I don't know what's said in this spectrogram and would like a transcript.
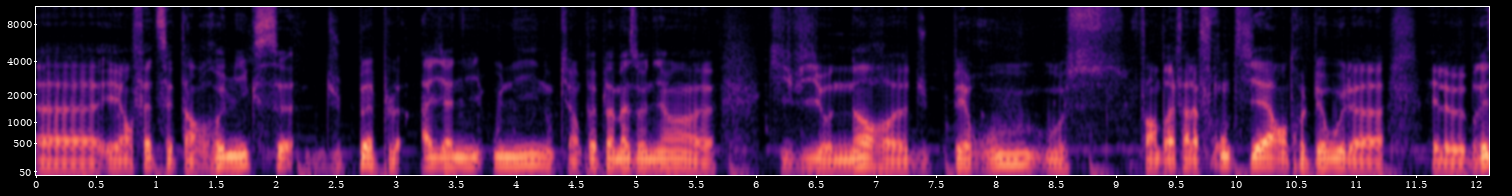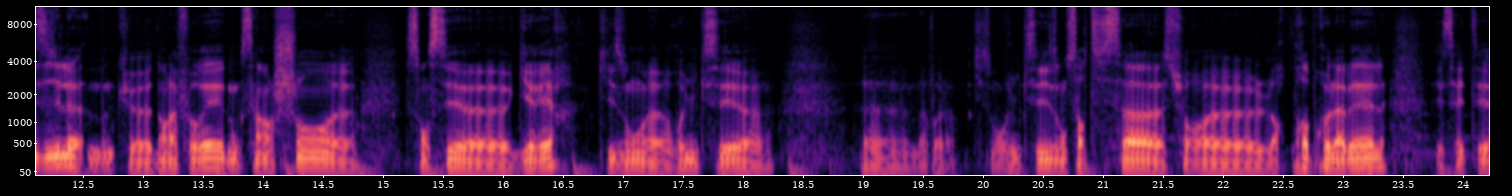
Euh, et en fait, c'est un remix du peuple Ayani Uni, donc un peuple amazonien euh, qui vit au nord euh, du Pérou, ou enfin bref, à la frontière entre le Pérou et le, Brésil, donc dans la forêt. Donc c'est un chant censé guérir qu'ils ont remixé. bah voilà, qu'ils ont remixé, ils ont sorti ça sur leur propre label et ça a été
